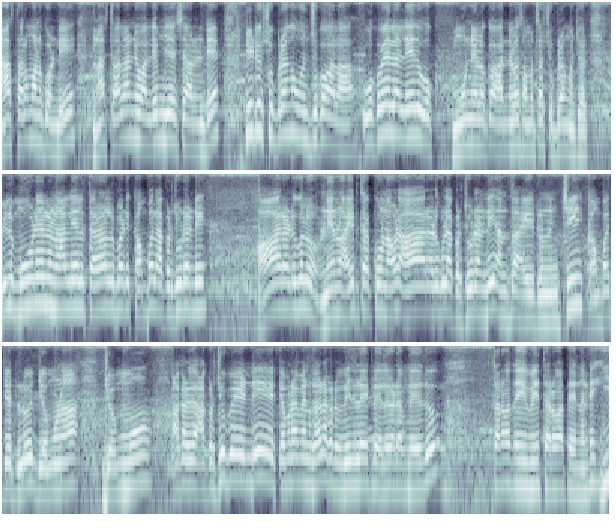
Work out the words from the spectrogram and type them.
నా స్థలం అనుకోండి నా స్థలాన్ని వాళ్ళు ఏం చేశారంటే నీటికి శుభ్రంగా ఉంచుకోవాలా? ఒకవేళ లేదు ఒక మూడు నెలలకు ఆరు నెలలకు సంవత్సరాలు శుభ్రంగా ఉంచాలి వీళ్ళు మూడేళ్ళు నాలుగేళ్ళు తరాలు పడి కంపలు అక్కడ చూడండి. ఆరు అడుగులు. నేను హైట్ తక్కువ ఉన్నా కూడా ఆరు అడుగులు అక్కడ చూడండి. అంత హైట్ నుంచి కంప చెట్లు జమున జమ్ము. అక్కడ అక్కడ చూపేయండి. కెమెరామెన్ గారు అక్కడ వీధి లైట్లు వెలగడం లేదు. తర్వాత ఇవి తర్వాత ఏంటంటే ఈ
